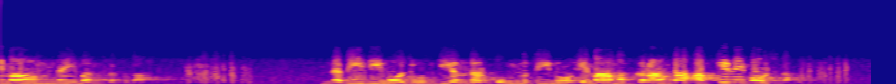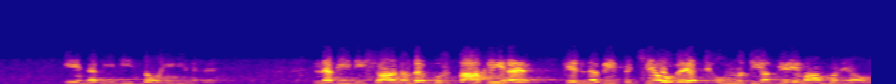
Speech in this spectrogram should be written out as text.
امام نہیں بن سکتا۔ نبی دی موجودگی اندر امتی نو امامت کران دا حق ہی نہیں پہنچتا۔ یہ نبی دی توہین ہے۔ نبی دی شان اندر گستاخی ہے کہ نبی پیچھے ہوئے تو امتی اگے امام بنیا ہو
